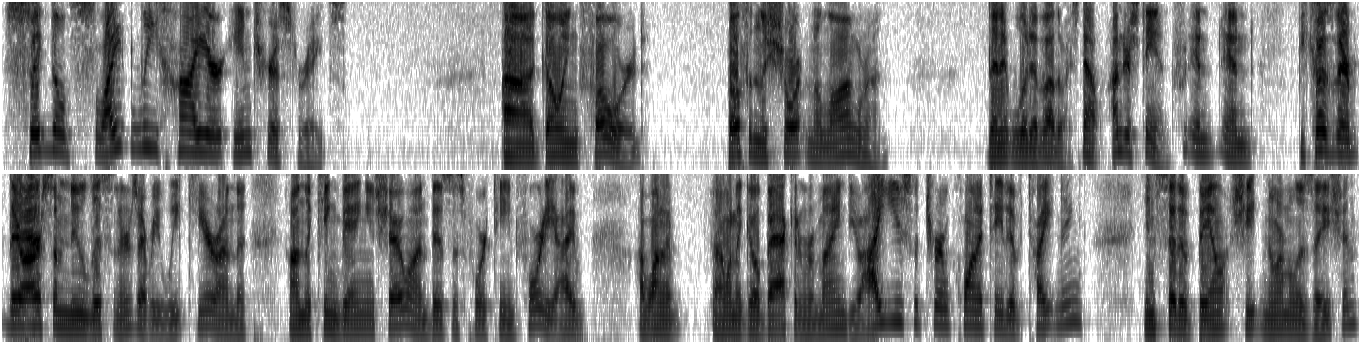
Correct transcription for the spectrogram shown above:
signaled slightly higher interest rates uh, going forward, both in the short and the long run, than it would have otherwise. Now, understand, and and because there there are some new listeners every week here on the on the King Banaian Show on Business fourteen forty, I I want to I want to go back and remind you. I use the term quantitative tightening instead of balance sheet normalization.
